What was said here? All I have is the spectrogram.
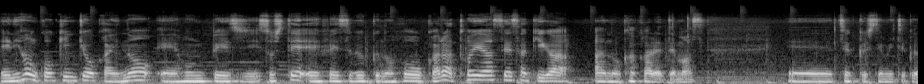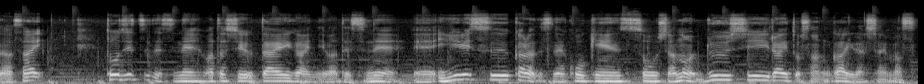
え日本抗菌協会の、えー、ホームページそして、えー、Facebook の方から問い合わせ先があの書かれてます。えー、チェックしてみてください。当日ですね私歌以外にはですね、えー、イギリスからですね貢献演奏者のルーシー・ライトさんがいらっしゃいます、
